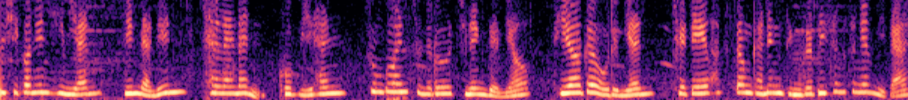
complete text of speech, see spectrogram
수식어는 희미한, 빛나는, 찬란한, 고귀한, 숭고한 순으로 진행되며 티어가 오르면 최대 합성 가능 등급이 상승합니다.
